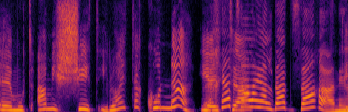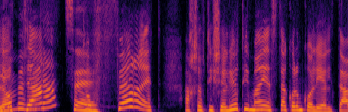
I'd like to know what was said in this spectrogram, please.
אה, מותאם אישית, היא לא הייתה קונה, היא איך הייתה... יצא לה ילדת זרה? אני היא לא הייתה מבינה את זה. תופרת. עכשיו תשאלי אותי מה היא עשתה, קודם כל היא עלתה,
